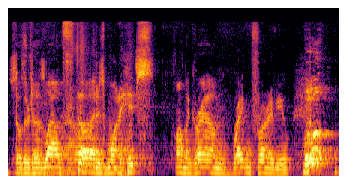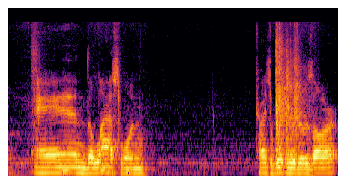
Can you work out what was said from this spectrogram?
So there's a loud thud as one hits on the ground right in front of you, Oh, and the last one tries to whip you with those are.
